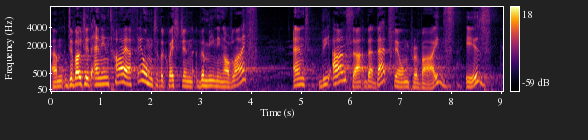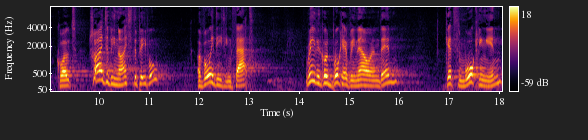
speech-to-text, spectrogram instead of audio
um, devoted an entire film to the question, the meaning of life, and the answer that that film provides is, quote, try to be nice to people, avoid eating fat, read a good book every now and then, get some walking in,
